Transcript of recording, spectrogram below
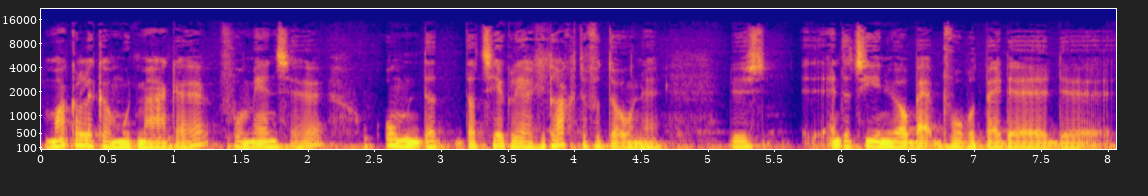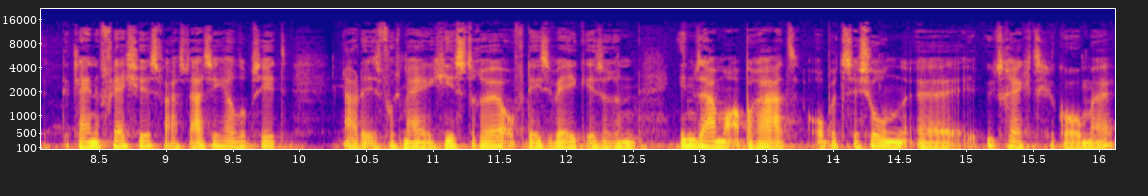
makkelijker moet maken voor mensen om dat, dat circulaire gedrag te vertonen. Dus, en dat zie je nu al bij, bijvoorbeeld bij de, de, de kleine flesjes waar statiegeld op zit. Nou, er is volgens mij gisteren of deze week is er een inzamelapparaat op het station uh, Utrecht gekomen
